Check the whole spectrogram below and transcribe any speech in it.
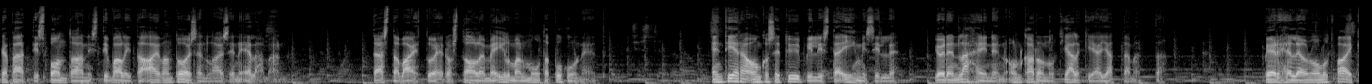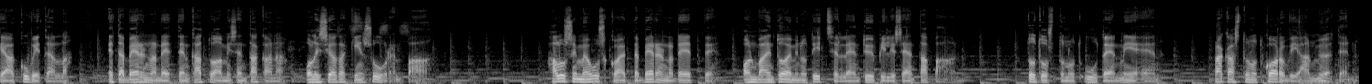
ja päätti spontaanisti valita aivan toisenlaisen elämän. Tästä vaihtoehdosta olemme ilman muuta puhuneet. En tiedä, onko se tyypillistä ihmisille, joiden läheinen on kadonnut jälkiä jättämättä. Perheelle on ollut vaikeaa kuvitella, että Bernadetten katoamisen takana olisi jotakin suurempaa. Halusimme uskoa, että Bernadette on vain toiminut itselleen tyypilliseen tapaan. Tutustunut uuteen mieheen, rakastunut korviaan myöten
